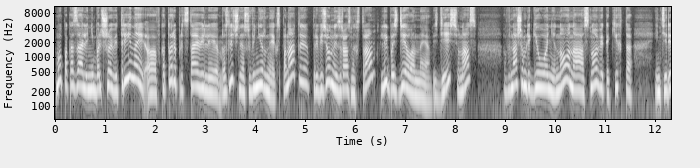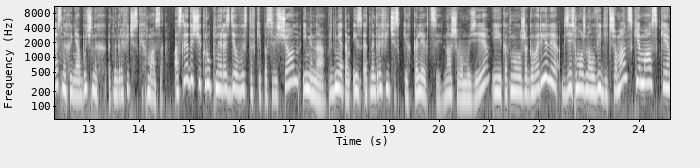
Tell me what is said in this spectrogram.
мы показали небольшой витриной, э, в которой представили различные сувенирные экспонаты, привезенные из разных стран, либо сделанные здесь у нас – в нашем регионе, но на основе каких-то интересных и необычных этнографических масок. А следующий крупный раздел выставки посвящен именно предметам из этнографических коллекций нашего музея. И, как мы уже говорили, здесь можно увидеть шаманские маски,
